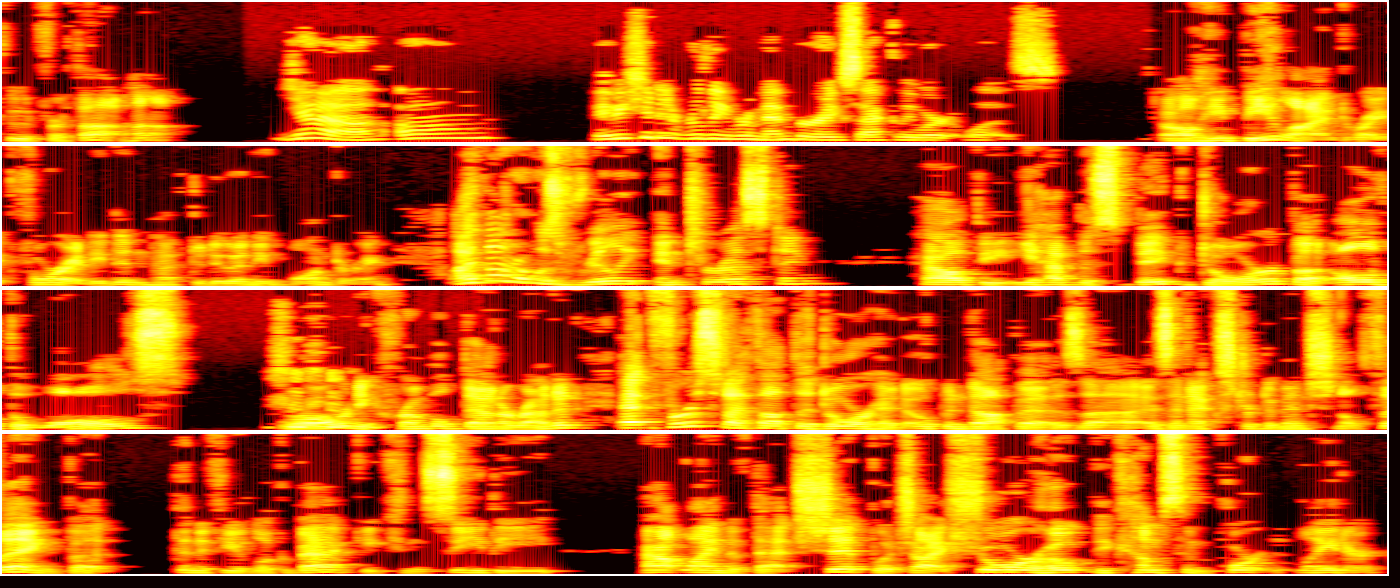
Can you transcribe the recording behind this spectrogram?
Food for thought, huh? Yeah, um, maybe he didn't really remember exactly where it was. Oh, he beelined right for it. He didn't have to do any wandering. I thought it was really interesting how the you have this big door, but all of the walls were already crumbled down around it. At first, I thought the door had opened up as uh, as an extra dimensional thing, but then if you look back, you can see the outline of that ship, which I sure hope becomes important later.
